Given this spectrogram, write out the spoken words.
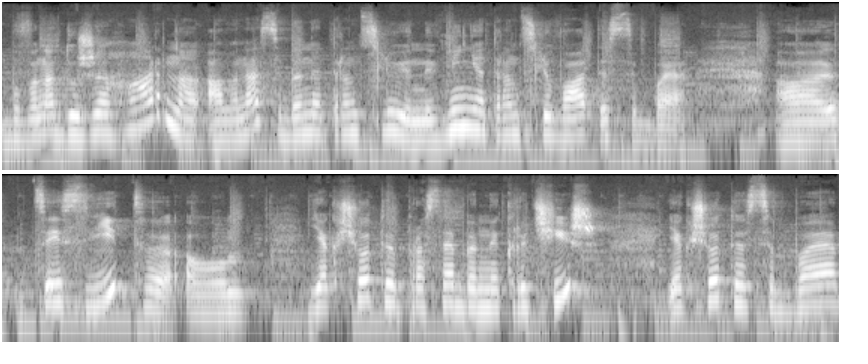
Бо вона дуже гарна, а вона себе не транслює, не вміння транслювати себе. Цей світ, якщо ти про себе не кричиш, якщо ти себе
